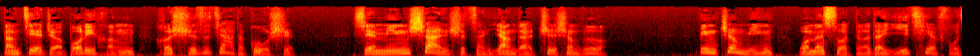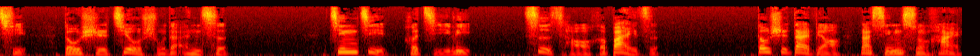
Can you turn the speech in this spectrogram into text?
当借着伯利恒和十字架的故事，显明善是怎样的制胜恶，并证明我们所得的一切福气。都是救赎的恩赐，经济和吉利，刺草和稗子，都是代表那行损害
